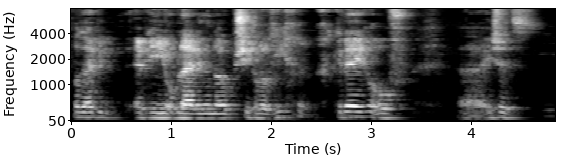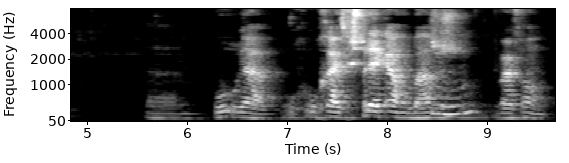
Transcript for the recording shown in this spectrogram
Wat heb, je, heb je in je opleiding dan ook psychologie ge- gekregen? Of eh, is het... ehm, hoe, ja, hoe, hoe ga je het gesprek aan op basis Mhm. waarvan?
